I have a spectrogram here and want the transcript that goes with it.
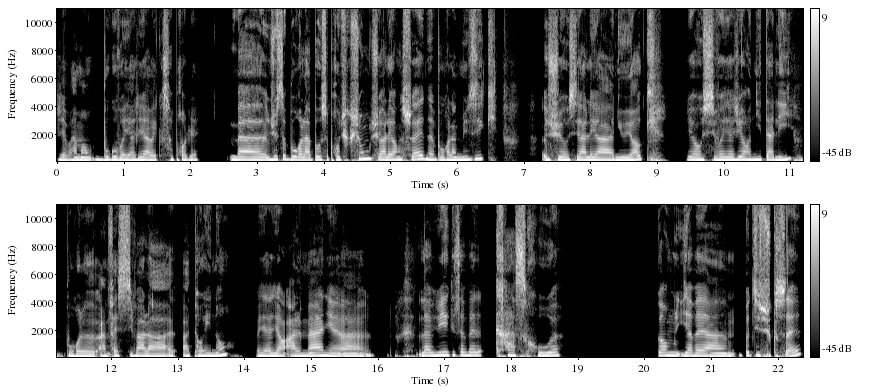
J'ai vraiment beaucoup voyagé avec ce projet. Bah, juste pour la post-production, je suis allée en Suède pour la musique. Je suis aussi allée à New York. J'ai aussi voyagé en Italie pour un festival à, à Torino. Voyagé en Allemagne, la ville qui s'appelle Karlsruhe. Comme il y avait un petit succès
